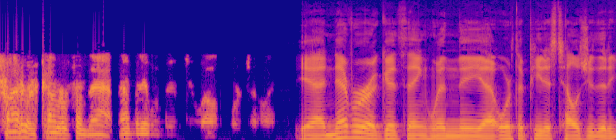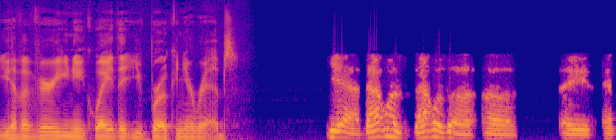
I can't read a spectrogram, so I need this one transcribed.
trying to recover from that. I haven't been able to move unfortunately. Yeah, never a good thing when the uh, orthopedist tells you that you have a very unique way that you've broken your ribs. Yeah, that was that was a, a, a an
